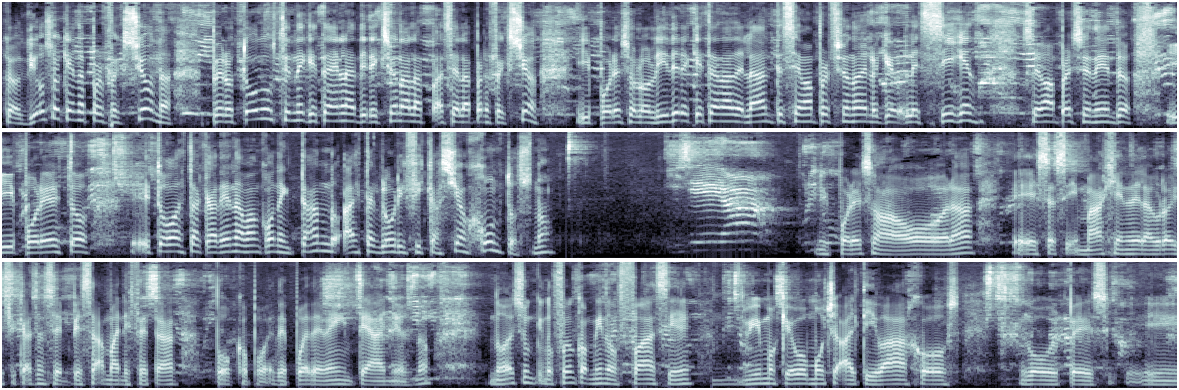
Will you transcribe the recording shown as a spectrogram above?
Claro, Dios es el que nos perfecciona, pero todos tienen que estar en la dirección hacia la perfección. Y por eso los líderes que están adelante se van perfeccionando y los que les siguen se van perfeccionando. Y por esto eh, toda esta cadena van conectando a esta glorificación juntos, ¿no? Y por eso ahora esas imágenes de la glorificación se empiezan a manifestar poco después de 20 años. No, no, es un, no fue un camino fácil. Vimos que hubo muchos altibajos, golpes. Y,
